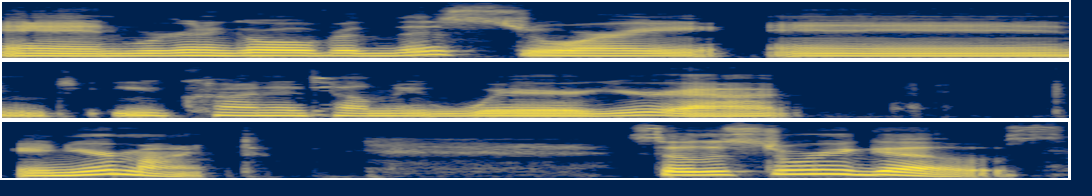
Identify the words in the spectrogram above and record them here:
And we're going to go over this story and you kind of tell me where you're at in your mind. So the story goes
